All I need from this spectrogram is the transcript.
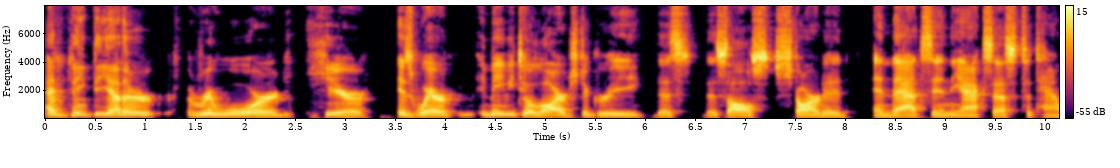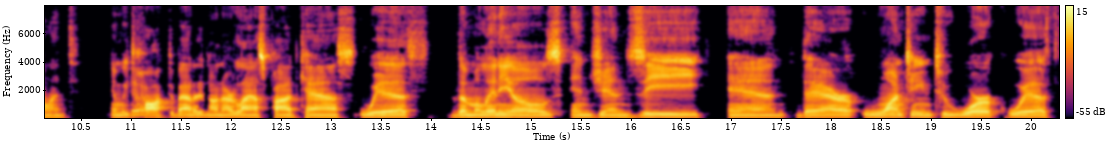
I think the other reward here is where maybe to a large degree this this all started, and that's in the access to talent. And we yeah. talked about it on our last podcast with the millennials and Gen Z and they're wanting to work with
